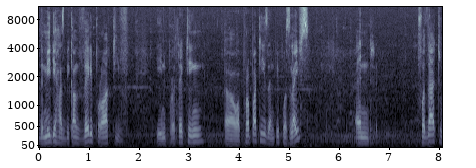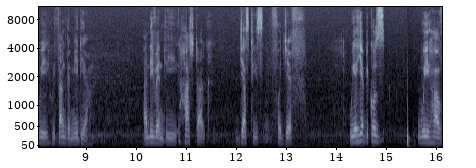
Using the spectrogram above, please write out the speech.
the media has become very proactive in protecting uh, our properties and people's lives. And for that, we, we thank the media and even the hashtag Justice for Jeff. We are here because we have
